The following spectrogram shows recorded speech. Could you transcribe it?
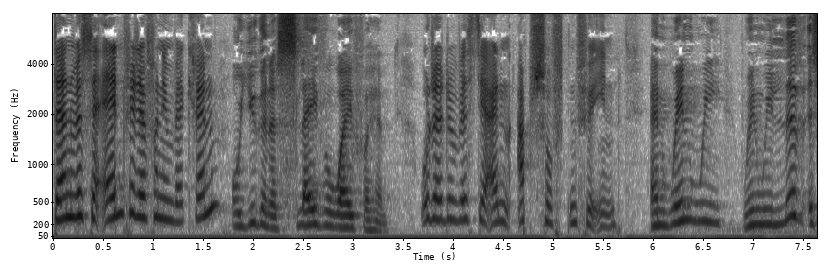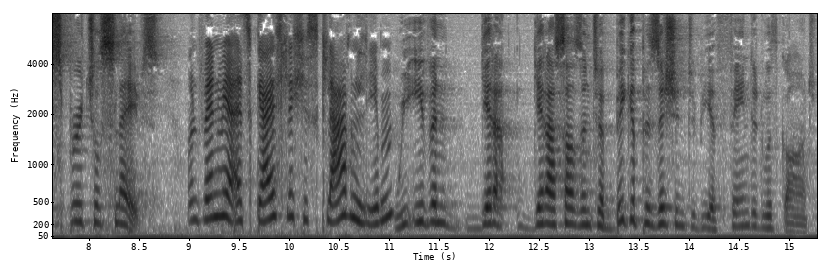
dann wirst du entweder von ihm wegrennen or you're to slave away for him. oder du wirst dir einen abschuften für ihn. And when we when we live as spiritual slaves, Und wenn wir als geistliche Sklaven leben we even get get ourselves into a bigger position to be offended with God.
